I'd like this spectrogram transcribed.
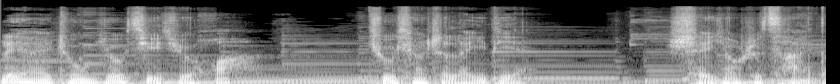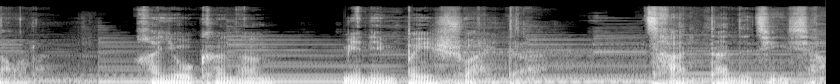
恋爱中有几句话，就像是雷点，谁要是踩到了，很有可能面临被甩的惨淡的景象。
